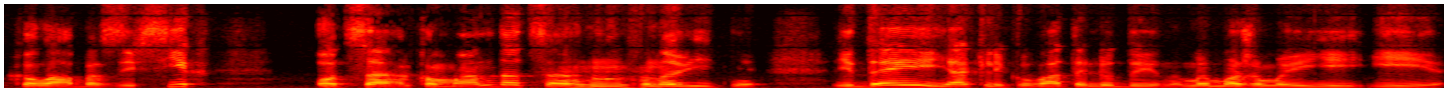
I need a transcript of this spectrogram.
колаба зі всіх Оця команда це новітні ідеї, як лікувати людину. Ми можемо її і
